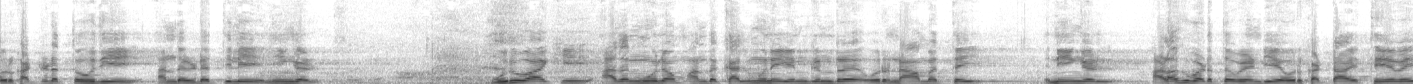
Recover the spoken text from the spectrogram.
ஒரு கட்டடத் தொகுதியை அந்த இடத்திலே நீங்கள் உருவாக்கி அதன் மூலம் அந்த கல்முனை என்கின்ற ஒரு நாமத்தை நீங்கள் அழகுபடுத்த வேண்டிய ஒரு கட்டாய தேவை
